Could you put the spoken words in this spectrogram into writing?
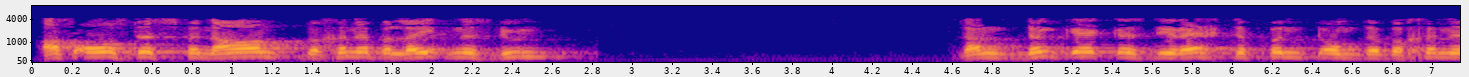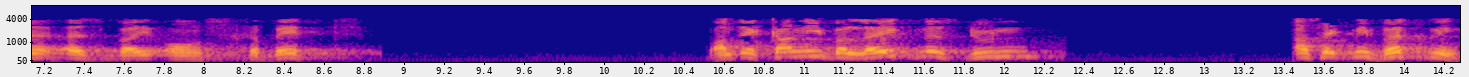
As ons dus vanaand beginne belydenis doen, dan dink ek is die regte punt om te beginne is by ons gebed. Want ek kan nie belydenis doen as ek nie bid nie.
